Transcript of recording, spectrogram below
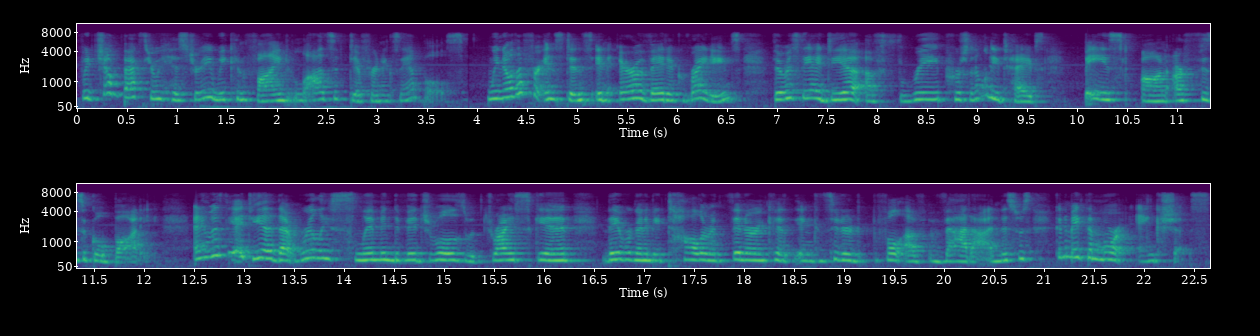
If we jump back through history, we can find lots of different examples. We know that, for instance, in Ayurvedic writings, there was the idea of three personality types based on our physical body. And it was the idea that really slim individuals with dry skin, they were going to be taller and thinner and, and considered full of vata. And this was going to make them more anxious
